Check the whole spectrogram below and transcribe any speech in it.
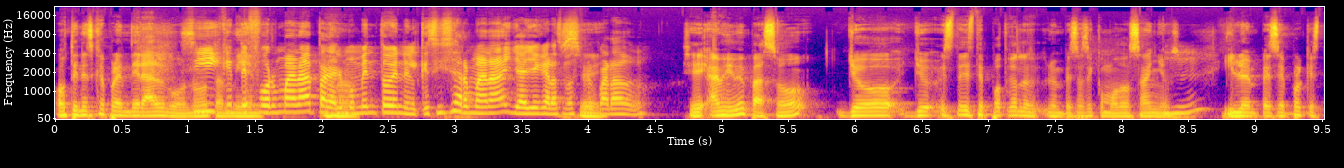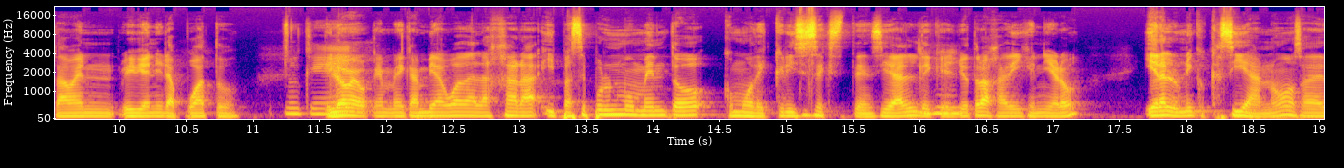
O tienes que aprender algo, ¿no? Sí, que te formara para el momento en el que sí se armara, ya llegarás más Sí. preparado. Sí, a mí me pasó. Yo, yo este, este podcast lo, lo empecé hace como dos años. Y lo empecé porque estaba en... Vivía en Irapuato. Y luego me, me cambié a Guadalajara y pasé por un momento como de crisis existencial de que yo trabajaba de ingeniero y era lo único que hacía, ¿no? O sea,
